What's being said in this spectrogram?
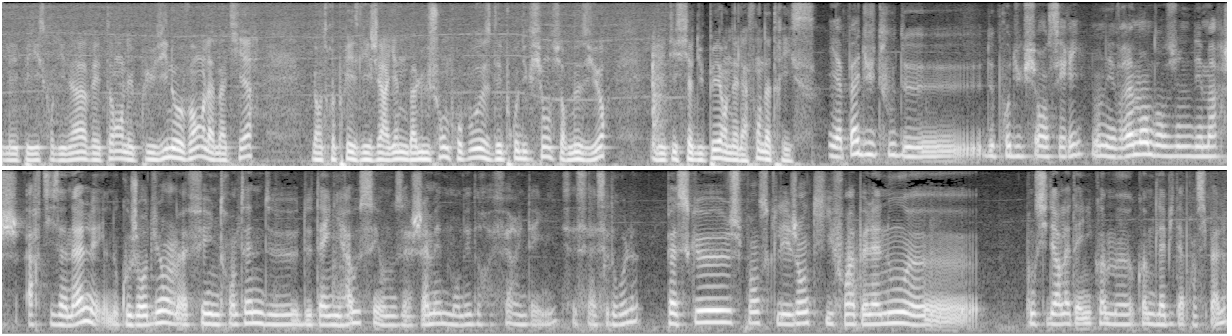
les pays scandinaves étant les plus innovants en la matière. L'entreprise ligérienne Baluchon propose des productions sur mesure. Laetitia Dupé en est la fondatrice. Il n'y a pas du tout de, production en série. On est vraiment dans une démarche artisanale. donc aujourd'hui, on a fait une trentaine de, tiny house et on nous a jamais demandé de refaire une tiny. C'est assez drôle. Parce que je pense que les gens qui font appel à nous euh, considèrent la tiny comme, euh, comme de l'habitat principal.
